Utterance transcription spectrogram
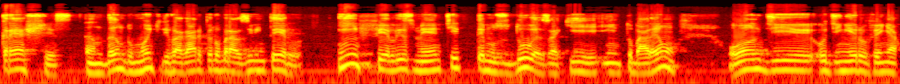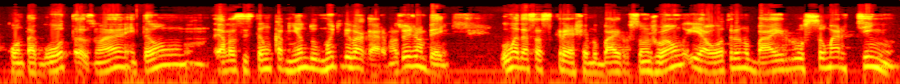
creches andando muito devagar pelo Brasil inteiro. Infelizmente, temos duas aqui em Tubarão, onde o dinheiro vem a conta gotas, não é? Então, elas estão caminhando muito devagar. Mas vejam bem, uma dessas creches é no bairro São João e a outra no bairro São Martinho.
